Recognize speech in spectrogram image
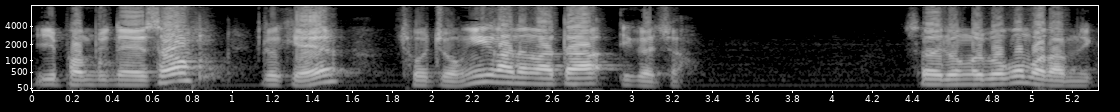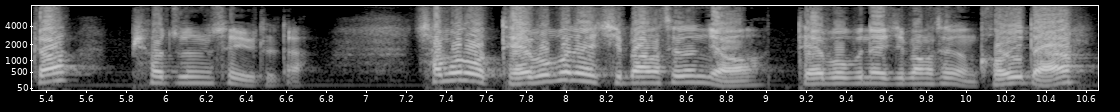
이 범주 내에서 이렇게 조정이 가능하다 이거죠. 그래서 이런 걸 보고 뭐랍니까? 표준세율이다. 참고로 대부분의 지방세는요. 대부분의 지방세는 거의 다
